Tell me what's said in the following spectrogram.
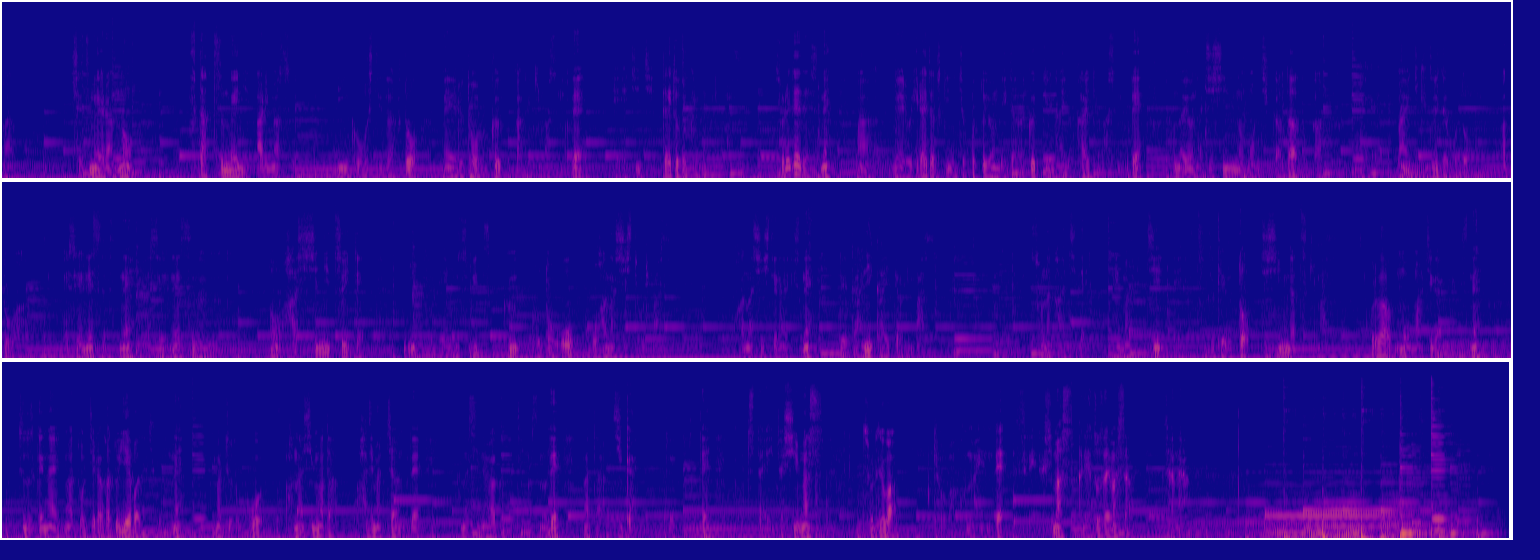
まあ、説明欄の2つ目にありますリンクを押していただくとメール登録ができますので、えー、1日1回届くようになります。それでですね、まあ、メールを開いた時にちょこっと読んでいただくっていう内容を書いてますのでそんなような自信の持ち方とか、えー、毎日気づいたことあとは SNS ですね SNS の発信についてに結びつくことをお話ししております。お話ししてないですね。レターに書いております、えー、そんな感じで、毎日、続けると自信がつきます。これはもう間違いないですね。続けない。まあどちらかといえばですけどね。まあ、ちょっとここ話また始まっちゃうので話長くなってますのでまた次回ということでお伝えいたします。それでは今日はこの辺で失礼いたします。ありがとうございました。さよなら。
